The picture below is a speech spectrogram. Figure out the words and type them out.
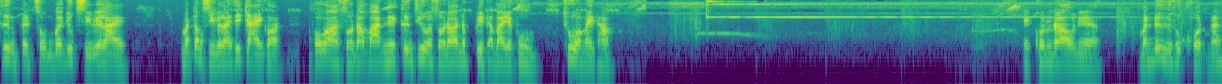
ขึ้นเป็นสมกับยุคสีวิไลมันต้องสีวิไลที่ใจก่อน เพราะว่าโสดาบันเนี่ยขึ้นชื่อว่าโสดาบันปิดอบายภูมิ ชั่วไม่ทำไอ้คนเราเนี่ย มันดื้อทุกคนนะ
